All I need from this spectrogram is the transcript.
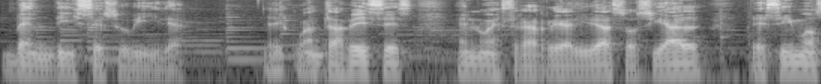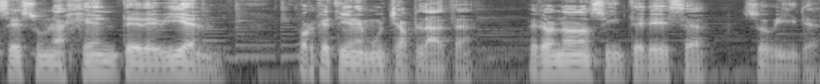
bendice su vida. ¿Cuántas veces en nuestra realidad social decimos es un agente de bien porque tiene mucha plata, pero no nos interesa su vida?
